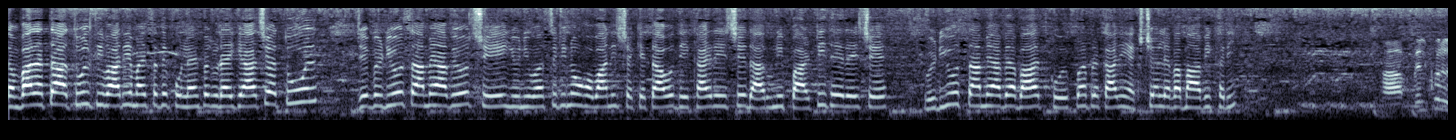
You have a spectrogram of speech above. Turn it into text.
સંવાદદાતા અતુલ તિવારી અમારી સાથે ફોનલાઈન પર જોડાઈ ગયા છે. અતુલ, જે વીડિયો સામે આવ્યો છે, યુનિવર્સિટીનો હોવાની શક્યતાઓ દેખાઈ રહી છે, દારૂની પાર્ટી થઈ રહી છે. વીડિયો સામે આવ્યા બાદ કોઈ પણ પ્રકારની એક્શન લેવામાં આવી ખરી? બિલકુલ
